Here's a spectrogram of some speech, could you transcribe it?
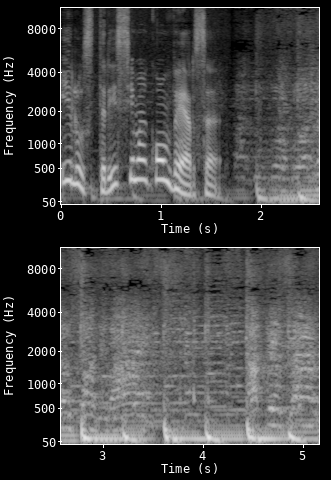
Ilustríssima Conversa. vovô não sobe mais. Apesar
